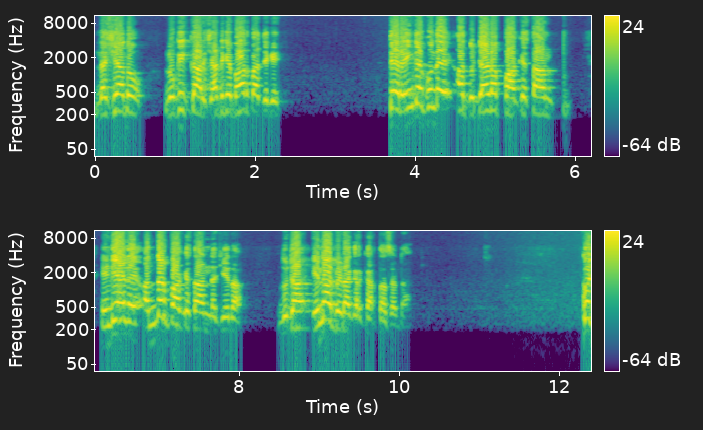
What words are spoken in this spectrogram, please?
ਨਸ਼ਿਆਂ ਤੋਂ। ਲੋਕੀ ਘਰ ਛੱਡ ਕੇ ਬਾਹਰ ਭੱਜ ਗਏ। ਤੇ ਰਹਿੰਦੇ ਖੁੰਦੇ ਆ ਦੂਜਾ ਜਿਹੜਾ ਪਾਕਿਸਤਾਨ, ਇੰਡੀਆ ਦੇ ਅੰਦਰ ਪਾਕਿਸਤਾਨ ਨਸ਼ੇ ਦਾ, ਦੂਜਾ ਇਹਨਾਂ ਬੇੜਾ ਕਰ ਕਰਤਾ ਸਾਡਾ। ਕੋਈ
